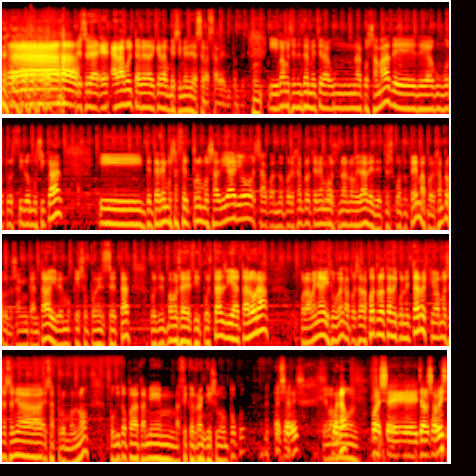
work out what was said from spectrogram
ah. eso eh, a la vuelta a ver, queda un mes y medio ya se va a saber entonces. Mm. Y vamos a intentar meter alguna cosa más de, de algún otro estilo musical y intentaremos hacer promos a diario, o sea, cuando por ejemplo tenemos unas novedades de 3-4 temas, por ejemplo, que nos han encantado y vemos que eso puede ser tal, pues vamos a decir, pues tal día, tal hora, por la mañana dijimos, venga, pues a las 4 de la tarde conectaros que vamos a enseñar esas promos, ¿no? Un poquito para también hacer que el ranking suba un poco. Eso es. Bueno, pues eh, ya lo sabéis,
